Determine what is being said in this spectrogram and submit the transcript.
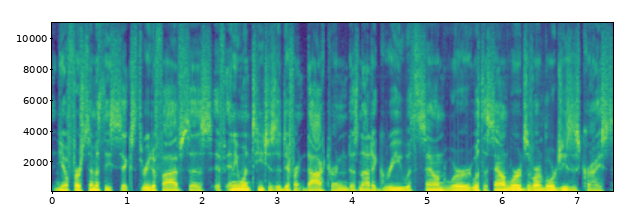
You know, First Timothy six three to five says, "If anyone teaches a different doctrine and does not agree with sound word with the sound words of our Lord Jesus Christ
